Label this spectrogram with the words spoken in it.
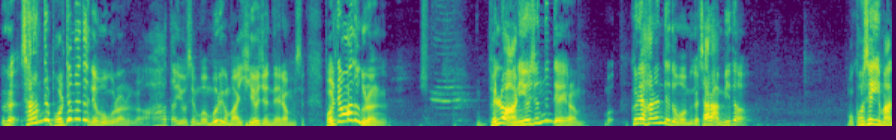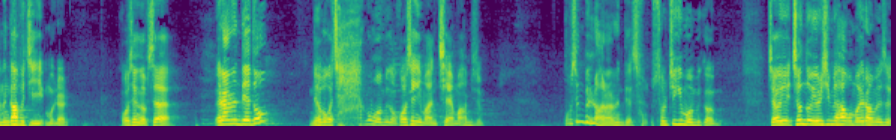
그러니까 사람들 볼 때마다 내보고 그러는 거야. 아, 딱 요새 뭐 머리가 많이 휘어졌네 이러면서 볼 때마다 그러는 거야. 별로 안 휘어졌는데 이러면 뭐 그래 하는데도 뭡니까 잘 안 믿어. 뭐 고생이 많은가 보지 뭐 이런 고생 없어. 이러는데도 내보고 자꾸 뭡니까 고생이 많지 뭐 하면서 고생 별로 안 하는데 소, 솔직히 뭡니까 제가 전도 열심히 하고 뭐 이러면서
